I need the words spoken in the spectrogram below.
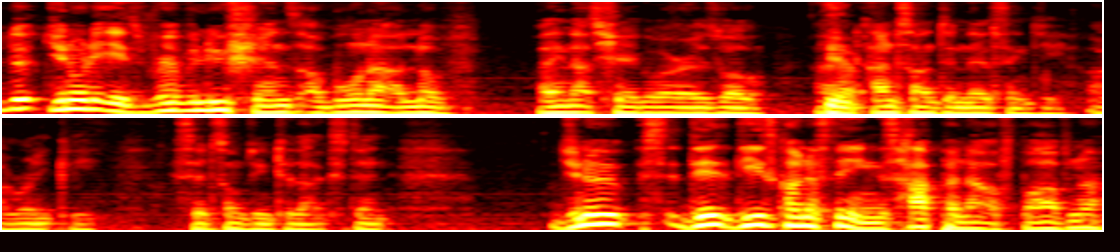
Do you know what it is? Revolutions are born out of love. I think that's Che Guevara as well, and, Yeah. and Singh, ironically, said something to that extent. Do you know th- these kind of things happen out of bhavna,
